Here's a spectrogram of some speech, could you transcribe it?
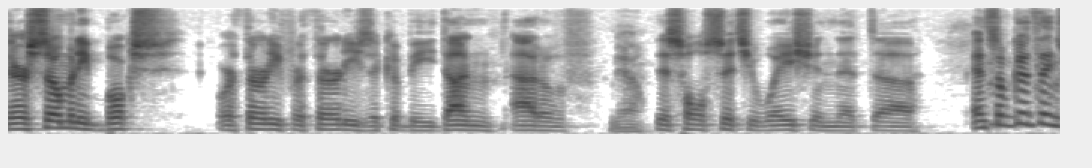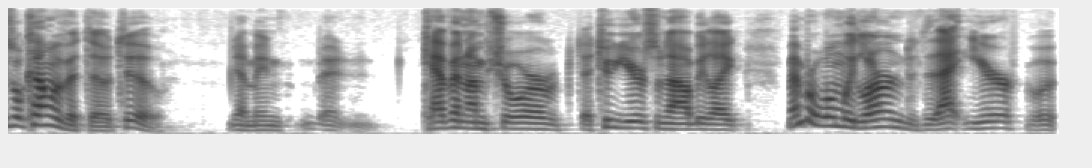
there are so many books or thirty for thirties that could be done out of Yeah. this whole situation. That uh, And some good things will come of it, though, too. I mean, uh, Kevin, I'm sure uh, two years from now, will be like, remember when we learned that year? You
